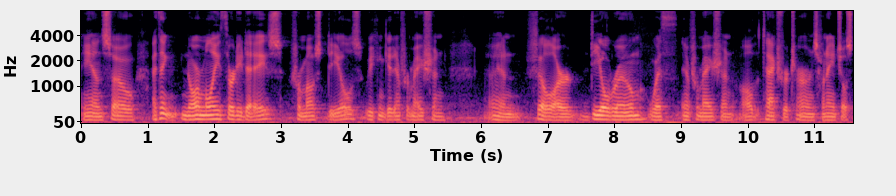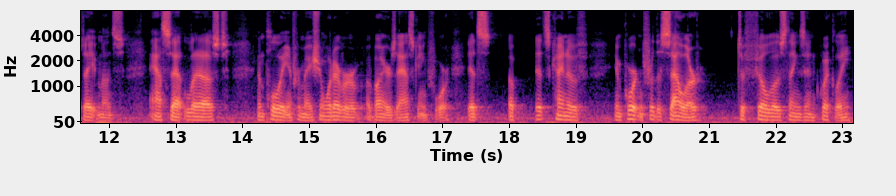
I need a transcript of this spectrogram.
And so I think normally 30 days for most deals, we can get information and fill our deal room with information, all the tax returns, financial statements, asset list, employee information, whatever a buyer's asking for. It's a, it's kind of important for the seller to fill those things in quickly.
